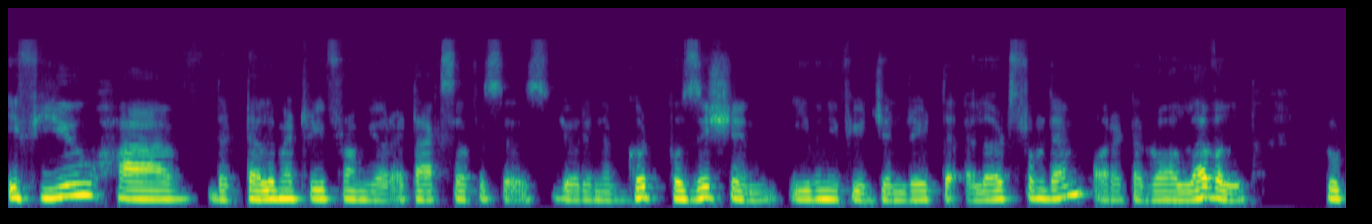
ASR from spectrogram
if you have the telemetry from your attack surfaces, you're in a good position, even if you generate the alerts from them or at a raw level, to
